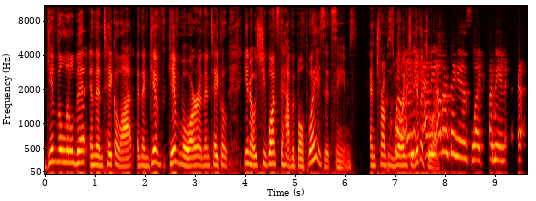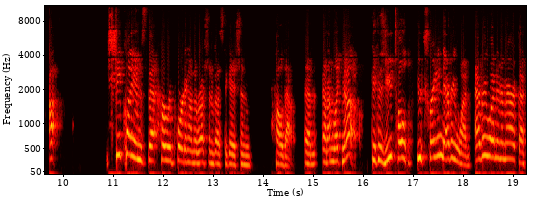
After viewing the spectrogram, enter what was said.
give a little bit and then take a lot and then give give more and then take a you know, she wants to have it both ways, it seems. And Trump is willing well, to give it to her. And the other thing is like, I mean, uh, she claims that her reporting on the Russian investigation held out. And and I'm like, no, because you told you trained everyone, everyone in America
